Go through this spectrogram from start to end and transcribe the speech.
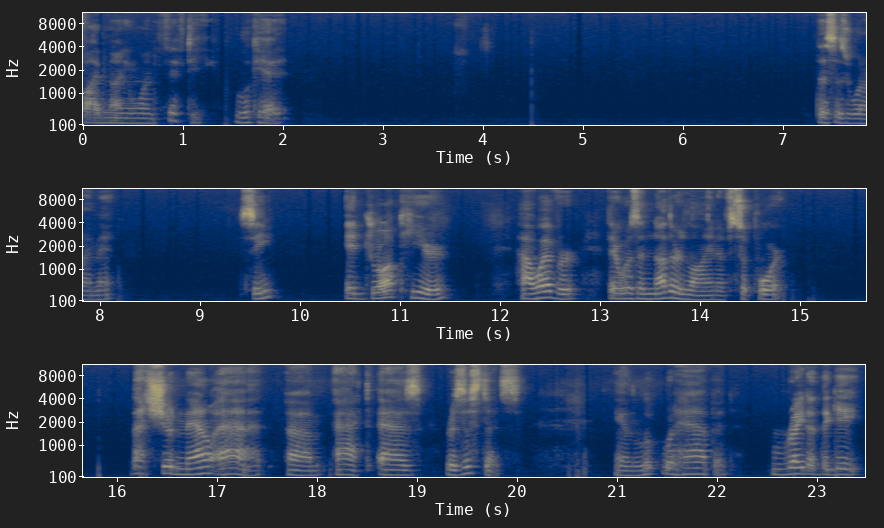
591.50, look at it. This is what I meant. See, it dropped here. However, there was another line of support that should now add, um, act as resistance. And look what happened right at the gate.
